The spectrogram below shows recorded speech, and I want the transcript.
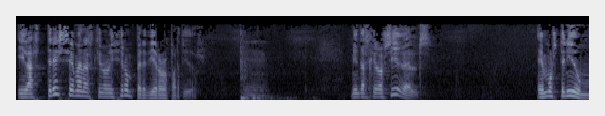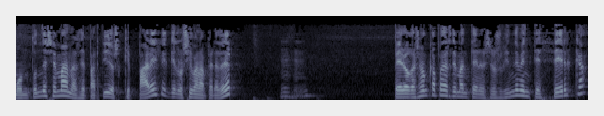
Y las 3 semanas que no lo hicieron perdieron los partidos. Mientras que los Eagles hemos tenido un montón de semanas de partidos que parece que los iban a perder, pero que son capaces de mantenerse lo suficientemente cerca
